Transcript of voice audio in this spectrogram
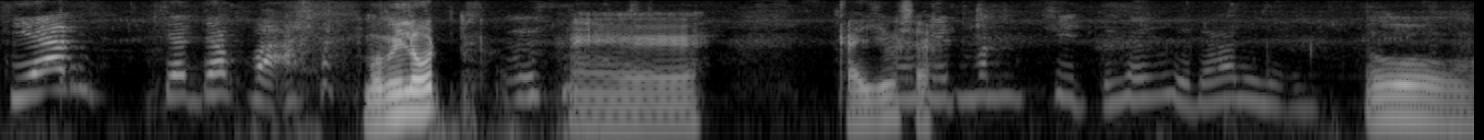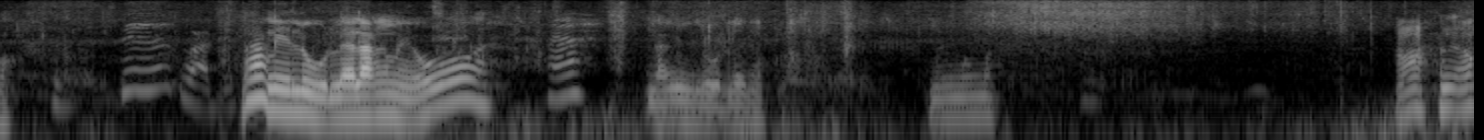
เขียนเจ็บจับปะบ่มีรถ เออไกลอยู่ซะเห็ดมันฉีดไปเพิ่งอยู่ด้านหนึงโอ้ซื้อกว่า ลังนี่หลุดเลยลังนี่โอ้ยฮะ ลังนี่หลุดเลยนี่มึงมึงมึงเอาเอา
